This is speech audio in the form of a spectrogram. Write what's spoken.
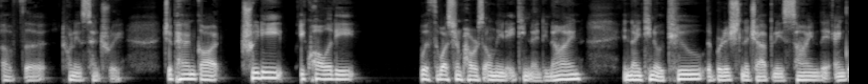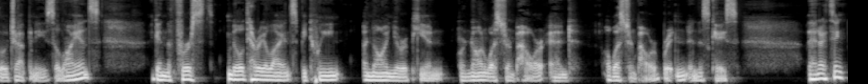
of the 20th century. Japan got treaty equality with the Western powers only in 1899. In 1902, the British and the Japanese signed the Anglo Japanese Alliance. Again, the first military alliance between a non European or non Western power and a Western power, Britain in this case. And I think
